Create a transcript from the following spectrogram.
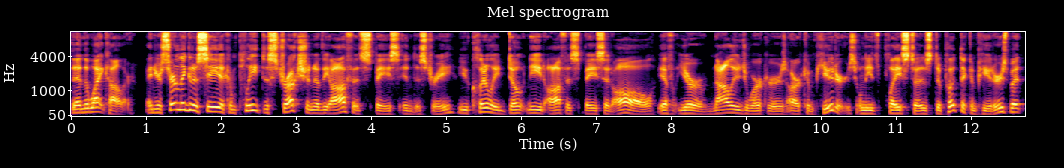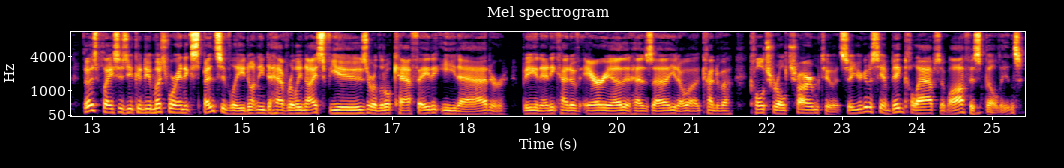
than the white collar. And you're certainly going to see a complete destruction of the office space industry. You clearly don't need office space at all if your knowledge workers are computers. You'll need places to put the computers, but those places you can do much more inexpensively. You don't need to have really nice views or a little cafe to eat at or be in any kind of area that has, uh, you know, a kind of a cultural charm to it. So you're going to see a big collapse of office buildings.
